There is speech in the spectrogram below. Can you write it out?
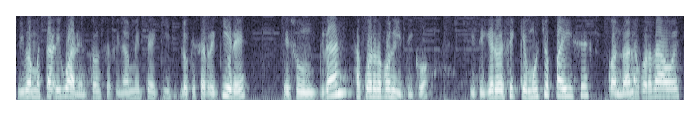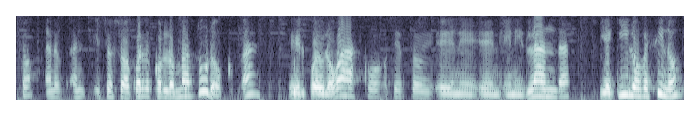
y vamos a estar igual. Entonces, finalmente aquí lo que se requiere es un gran acuerdo político. Y te quiero decir que muchos países, cuando han acordado esto, han, hecho esos acuerdos con los más duros. ¿ah? El pueblo vasco, ¿cierto? En, Irlanda y aquí los vecinos,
